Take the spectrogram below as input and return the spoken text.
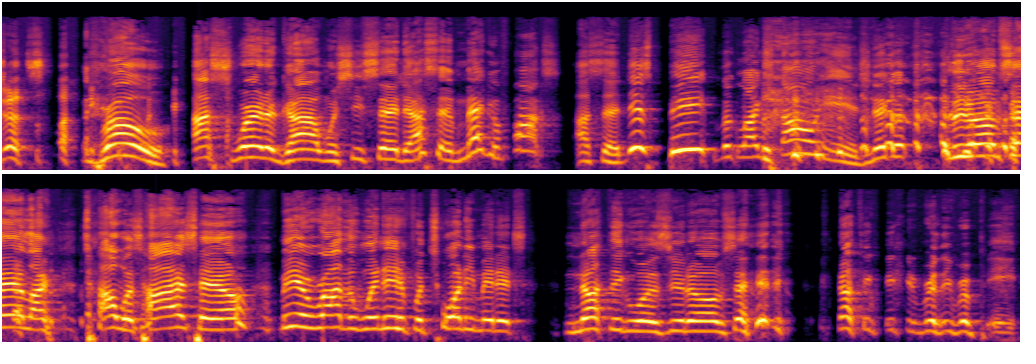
just like Bro, I swear to God, when she said that, I said, Megan Fox. I said, this beat look like Stonehenge, nigga. You know what I'm saying? Like, I was high as hell. Me and Rother went in for 20 minutes. Nothing was, you know what I'm saying? Nothing we could really repeat.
